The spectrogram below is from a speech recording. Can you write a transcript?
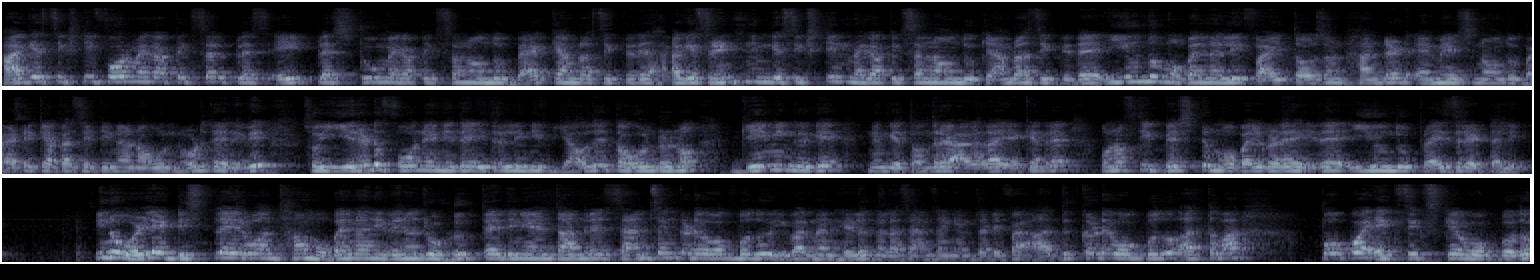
ಹಾಗೆ sixty four megapixel plus eight plus two megapixel ಒಂದು ಬ್ಯಾಕ್ ಕ್ಯಾಮ್ರಾ ಸಿಗ್ತಿದೆ. ಹಾಗೆ ಫ್ರಂಟ್ ನಿಮಗೆ ಸಿಕ್ಸ್ಟೀನ್ ಮೆಗಾ ಪಿಕ್ಸೆಲ್ನ ಒಂದು ಕ್ಯಾಮ್ರಾ ಸಿಗ್ತಿದೆ. ಈ ಒಂದು ಮೊಬೈಲ್ನಲ್ಲಿ ಫೈವ್ ತೌಸಂಡ್ ಹಂಡ್ರೆಡ್ ಎಂ ಎಚ್ನ ಒಂದು ಬ್ಯಾಟರಿ ಕೆಪಾಸಿಟಿನ ನಾವು ನೋಡ್ತಾ ಇದೀವಿ. ಸೊ ಎರಡು ಫೋನ್ ಏನಿದೆ, ಇದರಲ್ಲಿ ನೀವು ಯಾವುದೇ ತಗೊಂಡ್ರು ಗೇಮಿಂಗ್ಗೆ ನಿಮಗೆ ತೊಂದರೆ ಆಗಲ್ಲ. ಯಾಕೆಂದ್ರೆ ಒನ್ ಆಫ್ ದಿ ಬೆಸ್ಟ್ ಮೊಬೈಲ್ಗಳೇ ಇದೆ ಈ ಒಂದು ಪ್ರೈಸ್ ರೇಟ್ ಅಲ್ಲಿ. ಇನ್ನು ಒಳ್ಳೆ ಡಿಸ್ಪ್ಲೇ ಇರುವಂತಹ ಮೊಬೈಲ್ನ ನೀವೇನಾದ್ರೂ ಹುಡುಕ್ತಾ ಇದ್ದೀನಿ ಅಂತ ಅಂದ್ರೆ ಸ್ಯಾಮ್ಸಂಗ್ ಕಡೆ ಹೋಗ್ಬೋದು. ಇವಾಗ ನಾನು ಹೇಳಿದ್ನಲ್ಲ ಸ್ಯಾಮ್ಸಂಗ್ ಎಂ ತರ್ಟಿ ಫೈವ್ ಅದ್ ಕಡೆ ಹೋಗ್ಬೋದು ಅಥವಾ ಪೋಕೋ ಎಕ್ಸ್ ಸಿಕ್ಸ್ಗೆ ಹೋಗ್ಬೋದು.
